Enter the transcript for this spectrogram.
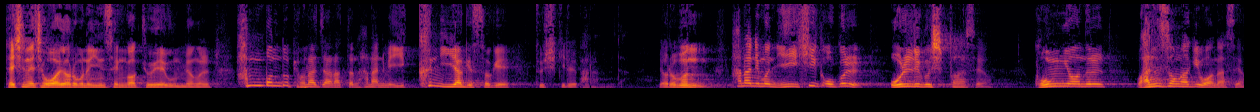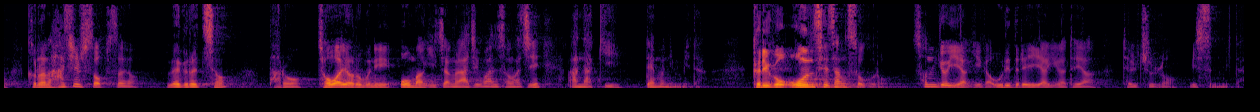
대신에 저와 여러분의 인생과 교회의 운명을 한 번도 변하지 않았던 하나님의 이 큰 이야기 속에 두시기를 바랍니다. 여러분, 하나님은 이 희곡을 올리고 싶어 하세요. 공연을 완성하기 원하세요. 그러나 하실 수 없어요. 왜 그렇죠? 바로 저와 여러분이 오막 이장을 아직 완성하지 않았기 때문입니다. 그리고 온 세상 속으로 선교 이야기가 우리들의 이야기가 돼야 될 줄로 믿습니다.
